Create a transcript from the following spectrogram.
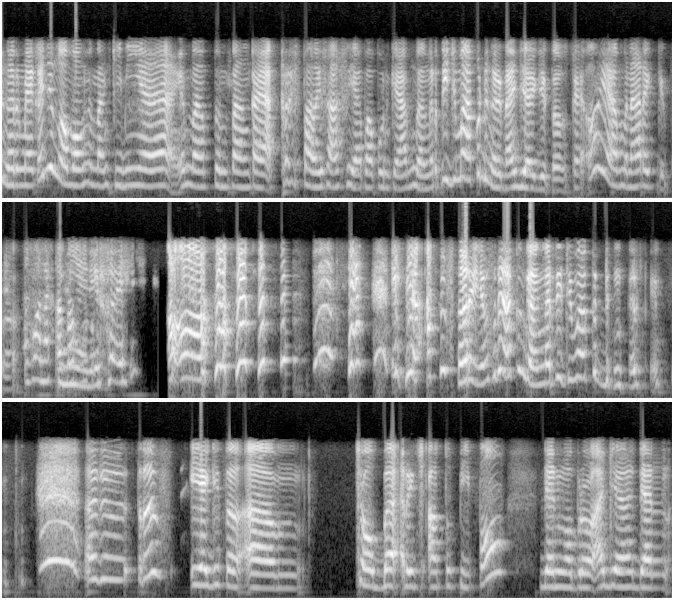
dengerin mereka aja ngomong tentang kimia tentang tentang kayak kristalisasi apa pun kayak aku nggak ngerti cuma aku dengerin aja gitu. Kayak oh ya menarik gitu. Aku anak kimia nih oh, oh. iya sorry yang sebenarnya aku nggak ngerti cuma aku dengerin. Aduh terus iya gitu um, coba reach out to people dan ngobrol aja. Dan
